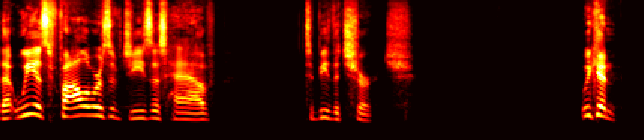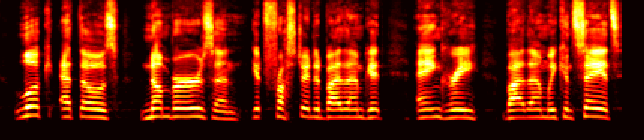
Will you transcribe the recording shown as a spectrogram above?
that we as followers of Jesus have to be the church? We can look at those numbers and get frustrated by them, get angry by them. We can say it's,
